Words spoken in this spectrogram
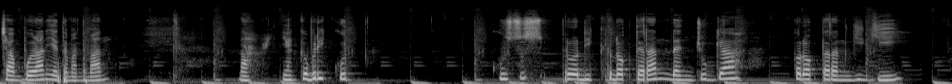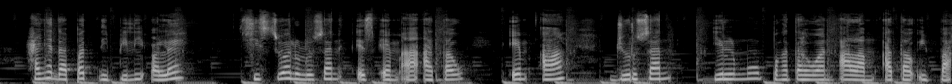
campuran ya teman-teman. Nah, yang keberikut khusus prodi kedokteran dan juga kedokteran gigi hanya dapat dipilih oleh siswa lulusan SMA atau MA jurusan ilmu pengetahuan alam atau IPA.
